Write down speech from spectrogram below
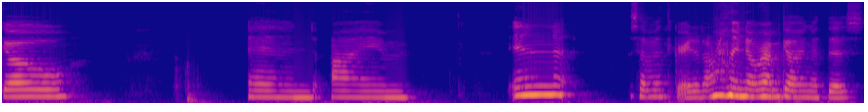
go and I'm in seventh grade. I don't really know where I'm going with this,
